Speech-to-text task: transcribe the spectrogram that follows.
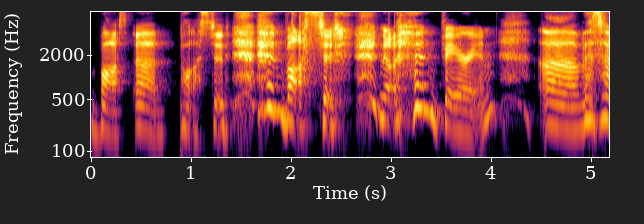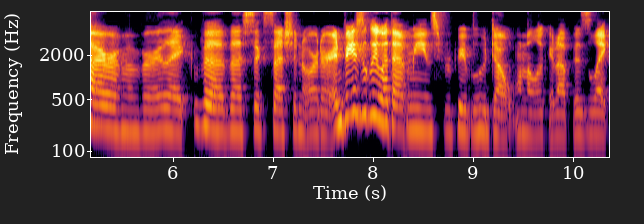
Boston, uh, Boston, and Boston, no, and Baron. Um, that's how I remember like the the succession order. And basically, what that means for people who don't want to look it up is like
